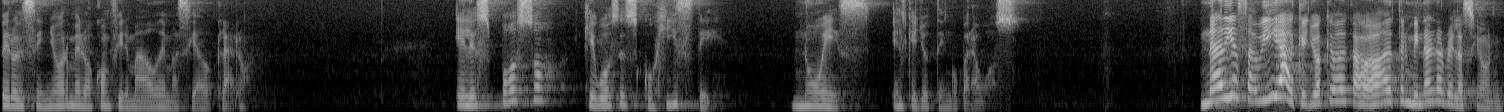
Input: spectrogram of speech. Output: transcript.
pero el Señor me lo ha confirmado demasiado claro el esposo que vos escogiste no es el que yo tengo para vos. Nadie sabía que yo acababa de terminar la relación.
